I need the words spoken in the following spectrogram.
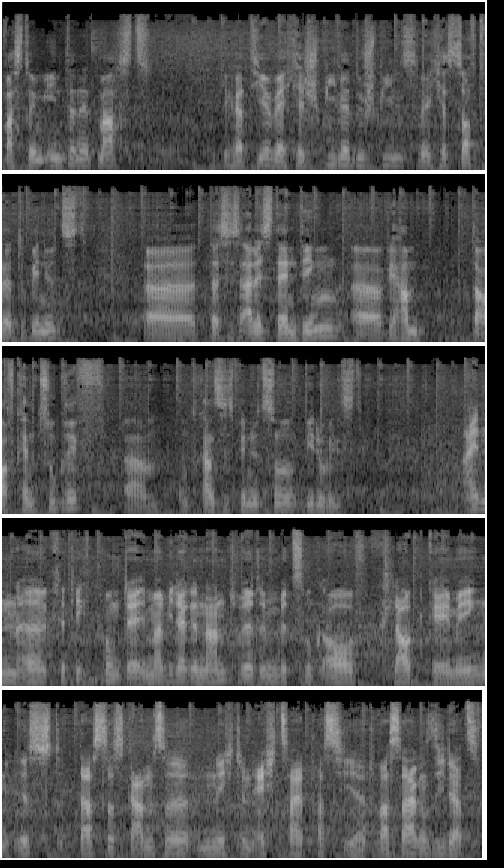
was du im Internet machst. Gehört hier, welche Spiele du spielst, welche Software du benutzt. Äh, das ist alles dein Ding. wir haben darauf keinen Zugriff ähm, und du kannst es benutzen, wie du willst. Ein äh, Kritikpunkt, der immer wieder genannt wird in Bezug auf Cloud Gaming, ist, dass das Ganze nicht in Echtzeit passiert. Was sagen Sie dazu?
